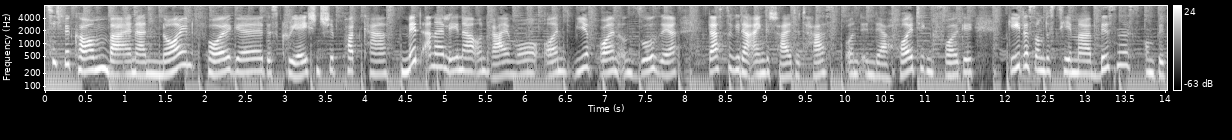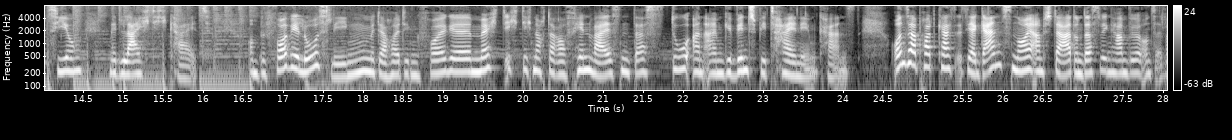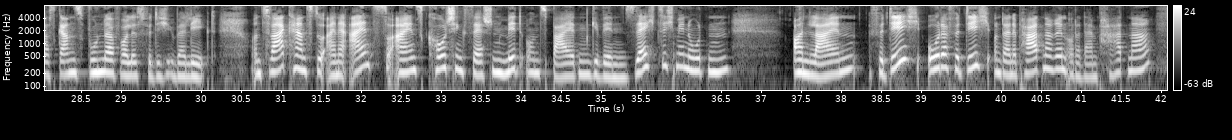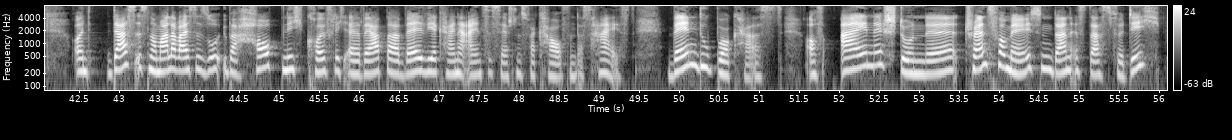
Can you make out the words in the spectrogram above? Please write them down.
Herzlich willkommen bei einer neuen Folge des Creationship Podcast mit Annalena und Raimo. Und wir freuen uns so sehr, dass du wieder eingeschaltet hast. Und in der heutigen Folge geht es um das Thema Business und Beziehung mit Leichtigkeit. Und bevor wir loslegen mit der heutigen Folge, möchte ich dich noch darauf hinweisen, dass du an einem Gewinnspiel teilnehmen kannst. Unser Podcast ist ja ganz neu am Start und deswegen haben wir uns etwas ganz Wundervolles für dich überlegt. Und zwar kannst du eine 1 zu 1 Coaching Session mit uns beiden gewinnen. 60 Minuten online für dich oder für dich und deine Partnerin oder deinen Partner. Und das ist normalerweise so überhaupt nicht käuflich erwerbbar, weil wir keine Einzelsessions verkaufen. Das heißt, wenn du Bock hast auf eine Stunde Transformation, dann ist das für dich.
